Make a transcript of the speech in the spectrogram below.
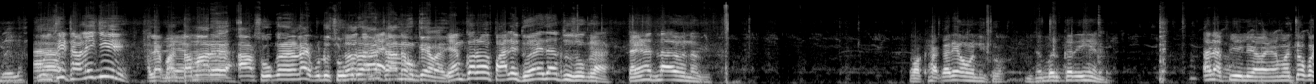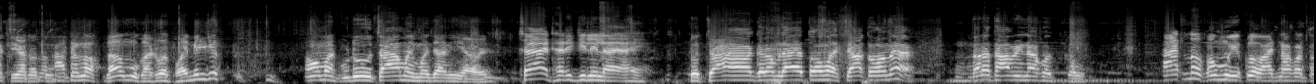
ભૂલથી ઢળી ગઈ પણ તમારે આ છોકરા નહીં બધું છોકરો આ જાતનું કહેવાય. એમ કરો પાલી ધોયા દા તું છોકરા. તૈણ જ લાવ્યો નથી વખા કર્યા હોની તો. જબર કરી હે ને. અલા પી લેવાય એમાં ચોક્કસ ચેર હતો લાવ હું કાઢવા ભોય મિલજો. અમાર બુડો ચા માં મજા નહીં આવે. ચા ઠરી જીલી લાયા હે. તો ચા ગરમ લાયા તો અમે ચા તો અમે તરત આવરી નાખો કહું. આટલો ઘઉં હું એકલો વાટ નાખો તો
